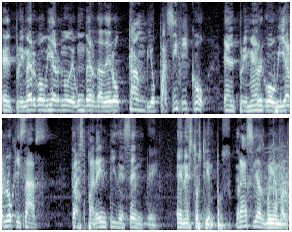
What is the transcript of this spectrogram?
el primer gobierno de un verdadero cambio pacífico, el primer gobierno quizás transparente y decente en estos tiempos. Gracias, muy amables.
